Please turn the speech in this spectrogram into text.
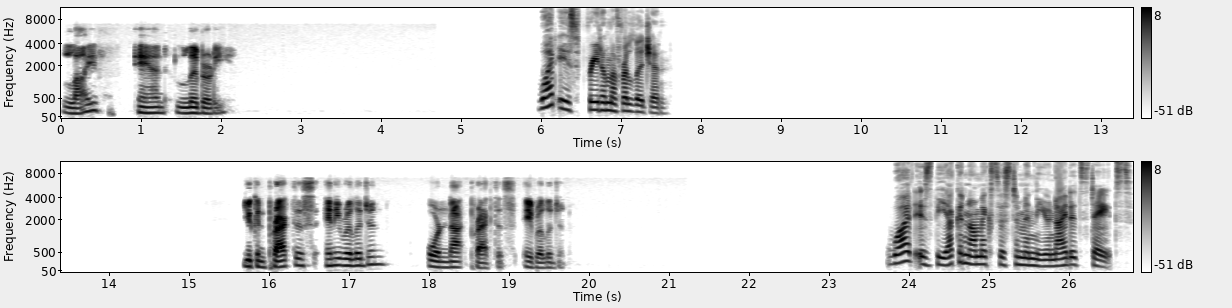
Life and liberty. What is freedom of religion? You can practice any religion or not practice a religion. What is the economic system in the United States?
